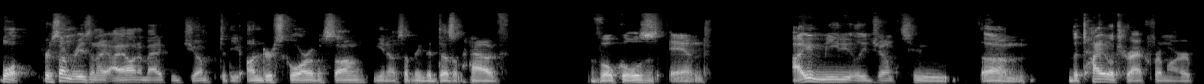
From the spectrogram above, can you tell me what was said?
well, for some reason, I, I automatically jump to the underscore of a song. You know, something that doesn't have vocals, and I immediately jump to um, the title track from our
